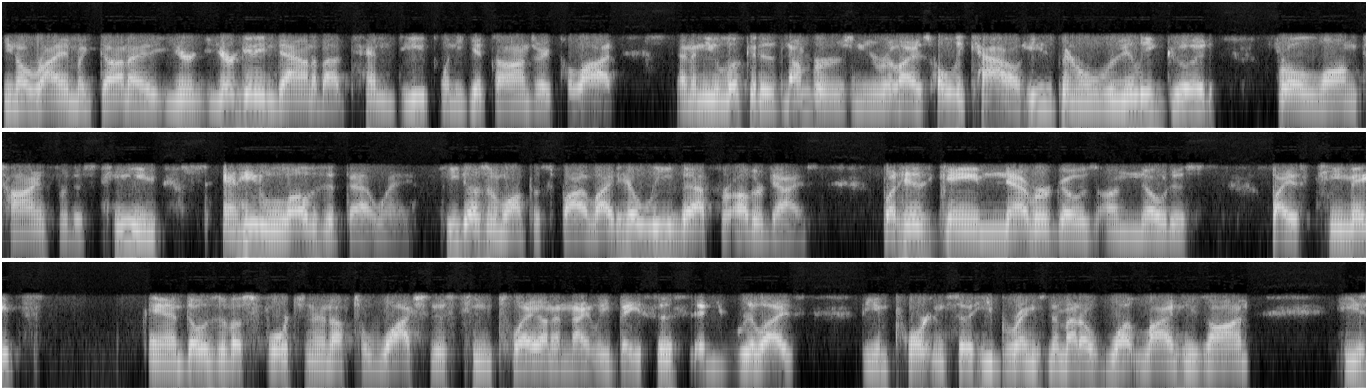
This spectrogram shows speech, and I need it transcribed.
you know, Ryan McDonagh. You're you're getting down about 10 deep when you get to Ondrej Palat, and then you look at his numbers and you realize, holy cow, he's been really good for a long time for this team, and he loves it that way. He doesn't want the spotlight. He'll leave that for other guys. But his game never goes unnoticed by his teammates. And those of us fortunate enough to watch this team play on a nightly basis, and you realize the importance that he brings no matter what line he's on. He's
